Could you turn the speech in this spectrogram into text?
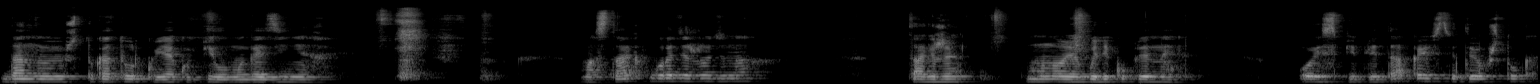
Данную штукатурку я купил в магазине Мастак в городе Жодино. Также мною были куплены ОСП плита в количестве трех штук,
